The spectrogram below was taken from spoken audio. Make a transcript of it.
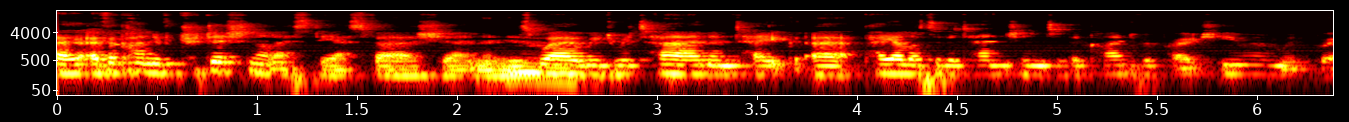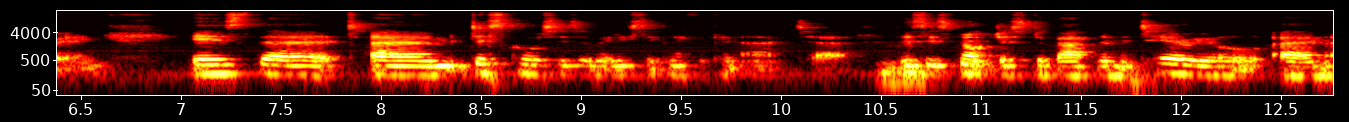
of a kind of traditional STS version, and is mm. where we'd return and take uh, pay a lot of attention to the kind of approach Ewan would bring, is that um, discourse is a really significant actor. Mm. This is not just about the material um,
